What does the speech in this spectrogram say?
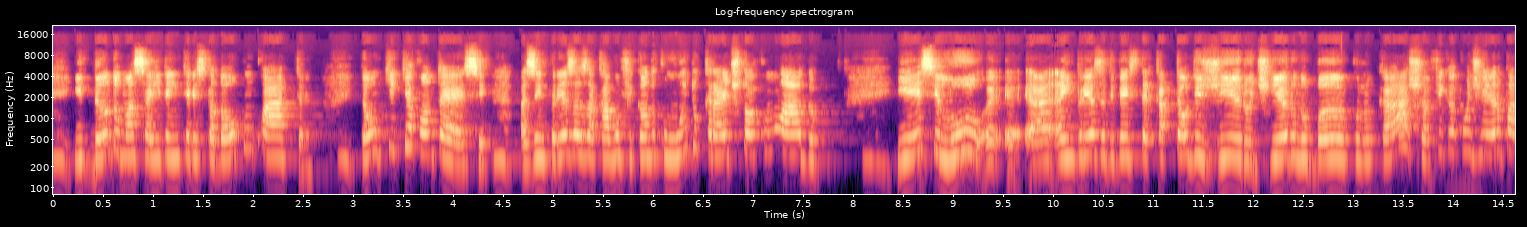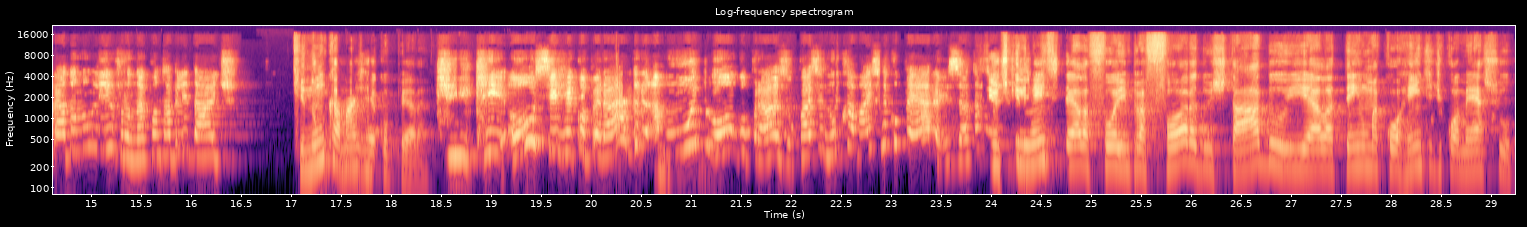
E dando uma saída interestadual com 4. Então, o que, que acontece? As empresas acabam ficando com muito crédito acumulado. E esse lu, é, é, a empresa, de vez ter capital de giro, dinheiro no banco, no caixa, fica com dinheiro parado no livro, na contabilidade. Que nunca mais recupera. Que, que, ou se recuperar a muito longo prazo, quase nunca mais recupera, exatamente. Se os clientes dela forem para fora do estado e ela tem uma corrente de comércio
